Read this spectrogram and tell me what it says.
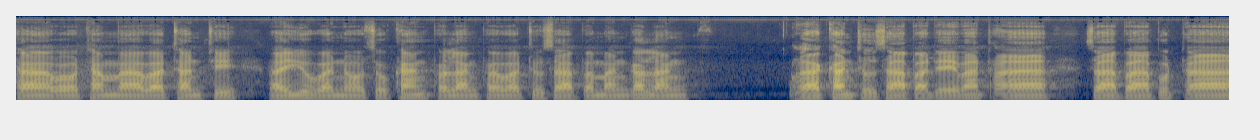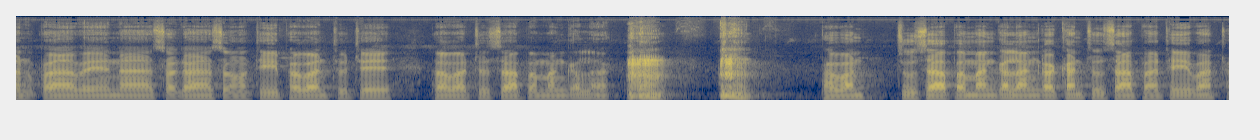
ตารโอธรรมาวัฏันติอายุวันโนสุขังพลังภวัตุสาปมังกลัง ราคันตุสาปเดวตาสาปพุทธานุภาเวนะสดาโสทิภวันตุเตภวัตุสาปมังกลังภวันตุสาปมังกลังราคันตุสาปเทวต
